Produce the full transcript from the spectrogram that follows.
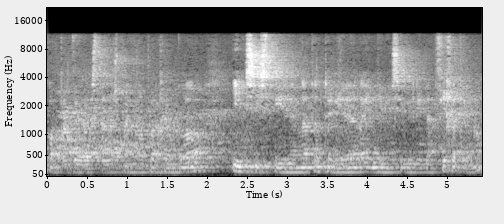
por parte del Estado español, por ejemplo, insistir en la tontería de la indivisibilidad. Fíjate, ¿no?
